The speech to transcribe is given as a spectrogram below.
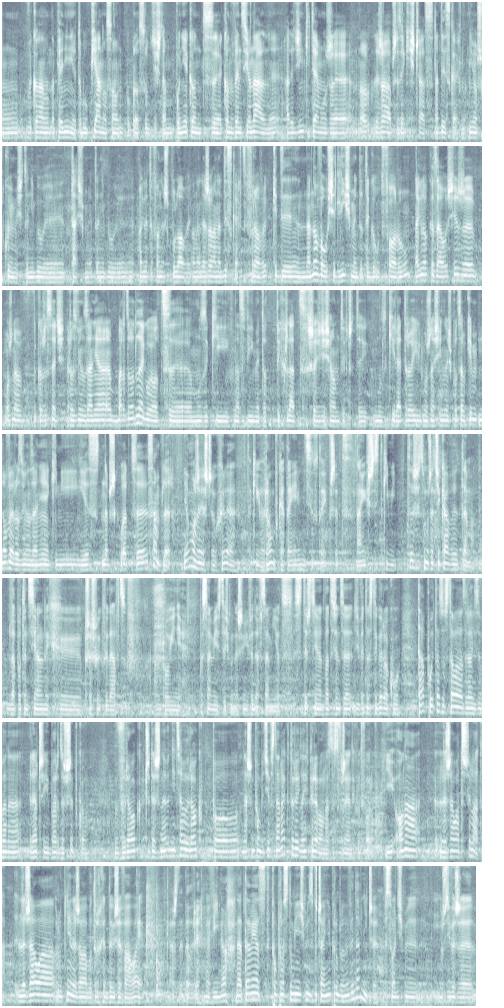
wykonaną na pianinie. To był piano song po prostu, gdzieś tam poniekąd e, konwencjonalny, ale dzięki temu, że no, leżała przez jakiś czas na dyskach, no, nie oszukujmy się, to nie były taśmy, to nie były magnetofony szpulowe, ona leżała na dyskach cyfrowych. Kiedy na nowo usiedliśmy do tego utworu, nagle okazało się, że można wykorzystać rozwiązania bardzo odległe od e, muzyki, nazwijmy to tych lat 60., czy tej muzyki retro i można sięgnąć po całkiem nowe rozwiązania, jakimi jest na przykład e, sampler. Ja może jeszcze uchylę takiego rąbka tajemnicy tutaj przed nami wszystkimi. To też jest może ciekawy temat dla potencjalnych y, przyszłych wydawców, albo i nie, sami jesteśmy naszymi wydawcami od stycznia 2019 roku. Ta płyta została zrealizowana raczej bardzo szybko. W rok, czy też nawet niecały rok po naszym pobycie w Stanach, który zainspirował nas do stworzenia tych utworów. I ona leżała 3 lata. Leżała lub nie leżała, bo trochę dojrzewała, jak każde dobre wino. Natomiast po prostu mieliśmy zwyczajnie problemy wydawnicze. Wysłaliśmy możliwe, że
